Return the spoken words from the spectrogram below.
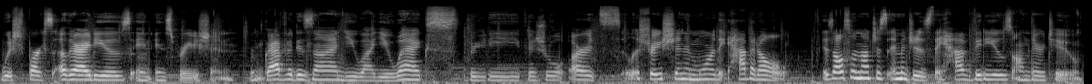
which sparks other ideas and inspiration. From graphic design, UI UX, 3D, visual arts, illustration, and more, they have it all. It's also not just images, they have videos on there too.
